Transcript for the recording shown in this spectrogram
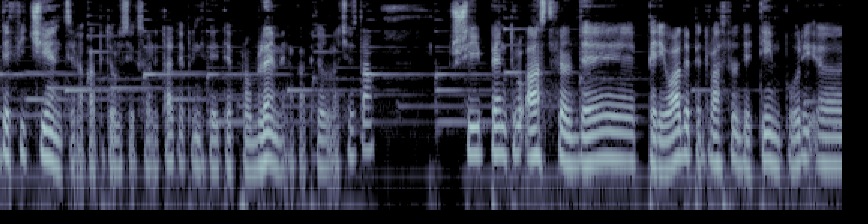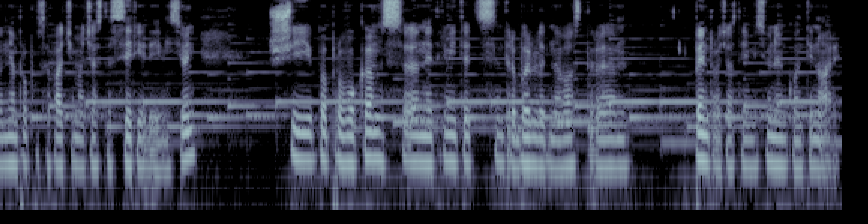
deficiențe la capitolul sexualitate, prin diferite probleme la capitolul acesta, și pentru astfel de perioade, pentru astfel de timpuri, uh, ne-am propus să facem această serie de emisiuni și vă provocăm să ne trimiteți întrebările dumneavoastră pentru această emisiune în continuare.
